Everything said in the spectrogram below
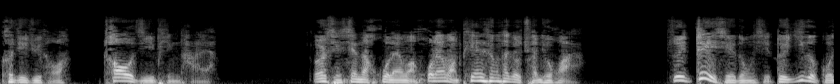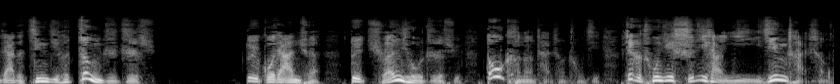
科技巨头啊。超级平台呀，而且现在互联网，互联网天生它就全球化呀，所以这些东西对一个国家的经济和政治秩序、对国家安全、对全球秩序都可能产生冲击。这个冲击实际上已经产生了。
